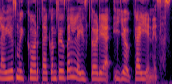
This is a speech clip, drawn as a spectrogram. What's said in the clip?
la vida es muy corta, contéstale la historia y yo caí en esas.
